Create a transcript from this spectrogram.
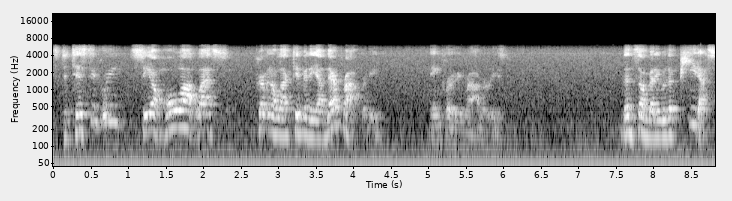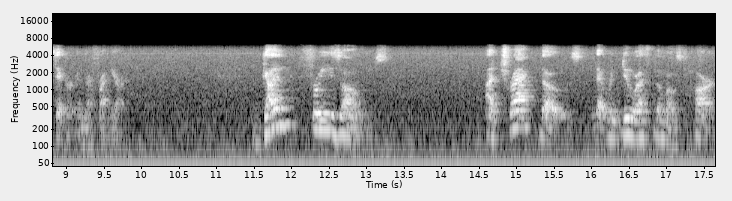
statistically see a whole lot less criminal activity on their property, including robberies, than somebody with a PETA sticker in their front yard. Gun-free zones attract those that would do us the most harm.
